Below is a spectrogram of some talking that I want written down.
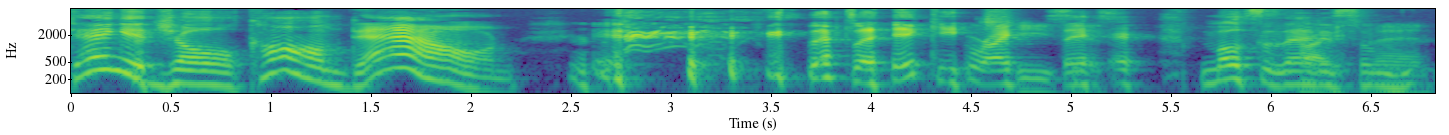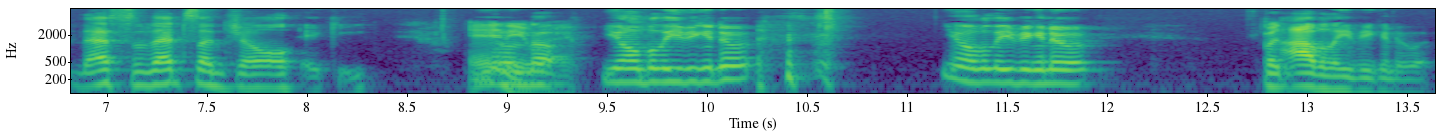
Dang it, Joel, calm down. that's a hickey right Jesus there. Most of that is Christ, some man. that's that's a Joel hickey. You don't, know- Anyway, you don't believe you can do it? you don't believe you can do it? But- I believe you can do it.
